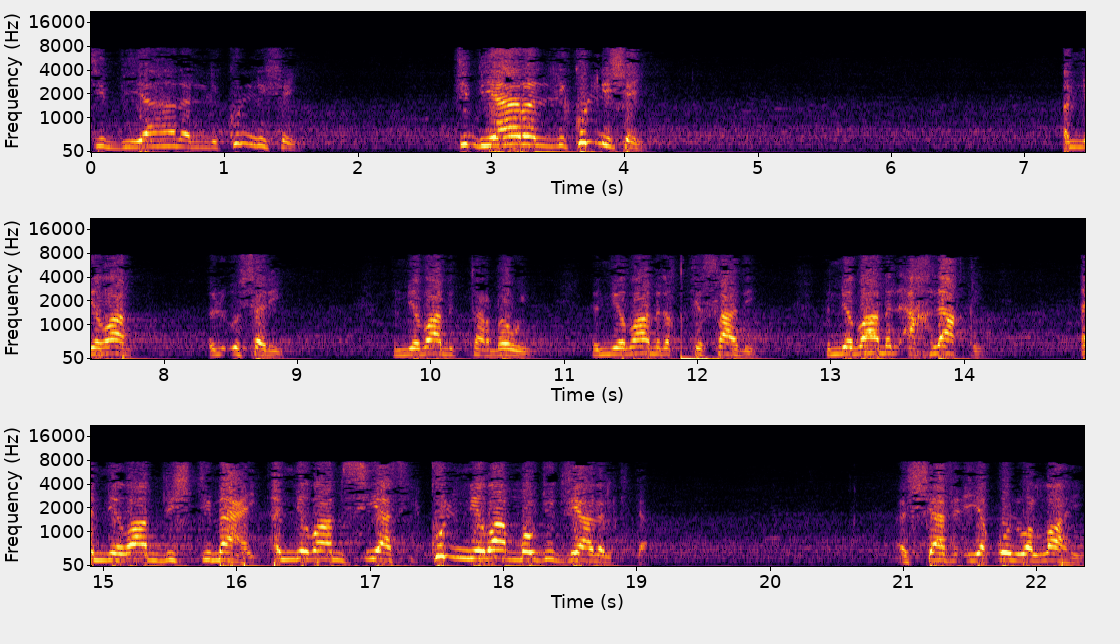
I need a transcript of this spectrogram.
تبيانا لكل شيء. تبيانا لكل شيء. النظام الأسري النظام التربوي النظام الاقتصادي النظام الأخلاقي النظام الاجتماعي النظام السياسي كل نظام موجود في هذا الكتاب. الشافعي يقول والله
